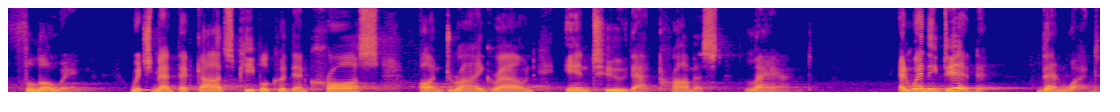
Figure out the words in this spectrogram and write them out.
flowing, which meant that God's people could then cross on dry ground into that promised land. And when they did, then what?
